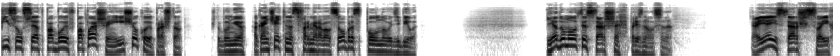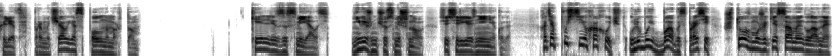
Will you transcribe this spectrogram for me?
писался от побоев папаши, и еще кое про что, чтобы у нее окончательно сформировался образ полного дебила. «Я думала, ты старше», — призналась она. «А я и старше своих лет», — промычал я с полным ртом. Келли засмеялась. «Не вижу ничего смешного, все серьезнее некуда. Хотя пусть ее хохочет, у любой бабы спроси, что в мужике самое главное,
